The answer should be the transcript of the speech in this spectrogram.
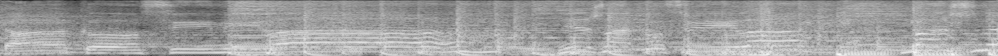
Tako si mila, nježna ko svila, baš ne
